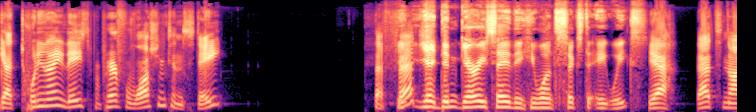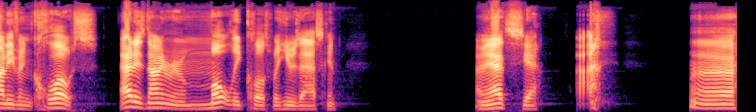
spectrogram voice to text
You got 29 days to prepare for Washington State? Fetch? Yeah, didn't Gary say that he wants six to eight weeks? Yeah, that's not even close. That is not even remotely close what he was asking. I mean, that's yeah. Uh,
